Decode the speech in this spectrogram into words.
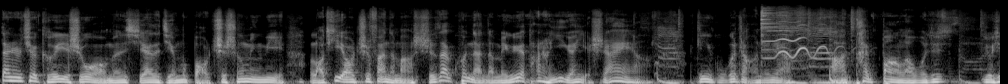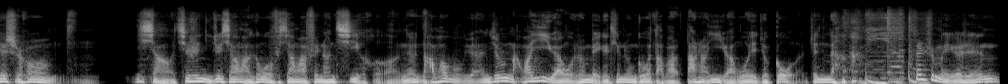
但是却可以使我们喜爱的节目保持生命力。老 T 也要吃饭的嘛，实在困难的每。月打赏一元也是爱呀，给你鼓个掌，真的啊，太棒了！我就有些时候一想，其实你这想法跟我想法非常契合。那哪怕五元，就是哪怕一元，我说每个听众给我打把打赏一元，我也就够了，真的。但是每个人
